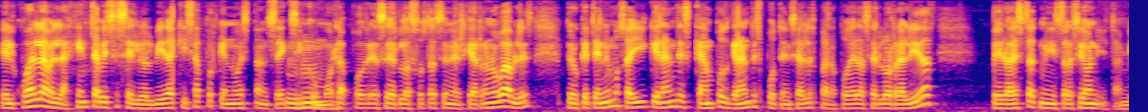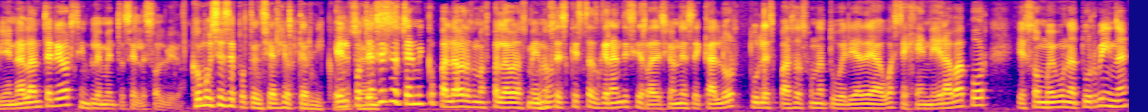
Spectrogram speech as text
el cual a la gente a veces se le olvida quizá porque no es tan sexy como la podría ser las otras energías renovables, pero que tenemos ahí grandes campos, grandes potenciales para poder hacerlo realidad. Pero a esta administración y también a la anterior simplemente se les olvidó. ¿Cómo es ese potencial geotérmico? El potencial geotérmico, palabras más, palabras menos, es que estas grandes irradiaciones de calor, tú les pasas una tubería de agua, se genera vapor, eso mueve una turbina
